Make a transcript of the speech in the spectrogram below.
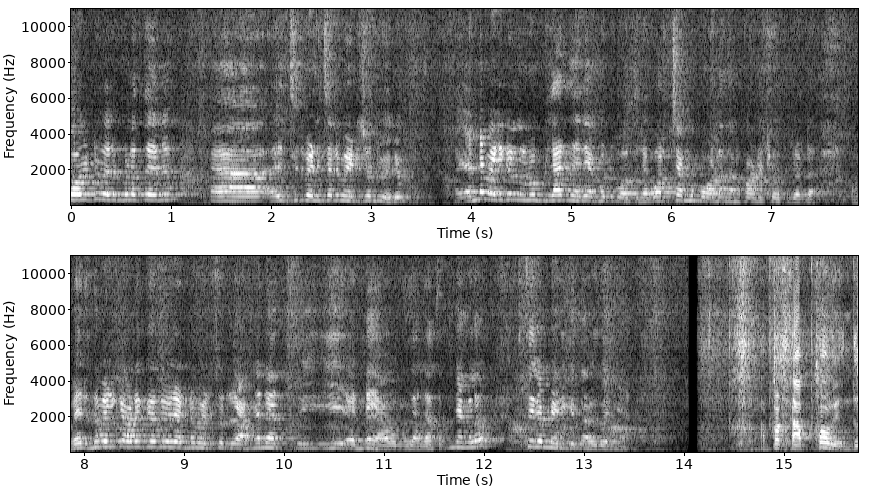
പോയിട്ട് വരുമ്പോഴത്തേനും ഇച്ചിരി വെളിച്ചെണ്ണ മേടിച്ചോണ്ട് വരും. എണ്ണ മേടിക്കണം നമ്മൾ പിള്ളേർ നേരെ അങ്ങോട്ട് പോകത്തില്ല. കുറച്ചങ്ങ് പോകണം നമുക്ക് അവിടെ ഷോപ്പിലോട്ട്. വരുന്ന വഴിക്ക് അവിടെ കയറി ഒരു എണ്ണ മേടിച്ചിട്ട് അങ്ങനെ ഈ എണ്ണയാവുന്നത്. അല്ലാത്തപ്പോൾ ഞങ്ങൾ സ്ഥിരം മേടിക്കുന്നത് അത് തന്നെയാണ് അപ്പം കപ്പ വെന്തു.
